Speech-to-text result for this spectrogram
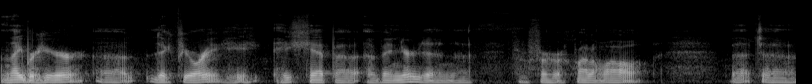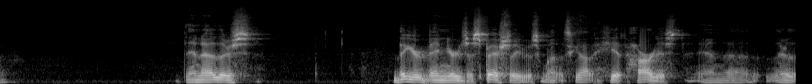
neighbor here, uh, Dick Fiore, he, he kept a, a vineyard and uh, for, for, quite a while. But uh, then others bigger vineyards especially was one that's got hit hardest and uh, they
